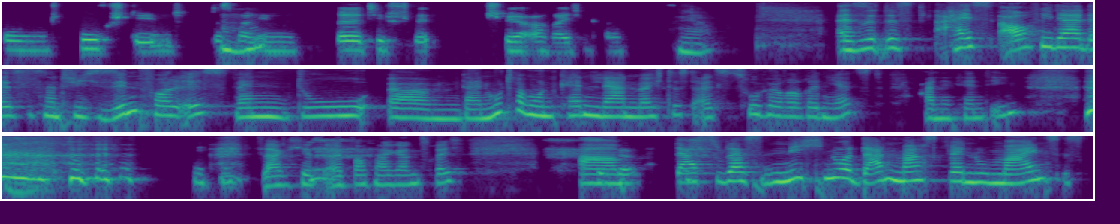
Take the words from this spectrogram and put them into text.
und hochstehend, dass mhm. man ihn relativ schwer, schwer erreichen kann. Ja. Also das heißt auch wieder, dass es natürlich sinnvoll ist, wenn du ähm, deinen Muttermund kennenlernen möchtest als Zuhörerin jetzt. Anne kennt ihn. Sage ich jetzt einfach mal ganz recht. Ähm, dass du das nicht nur dann machst, wenn du meinst, es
